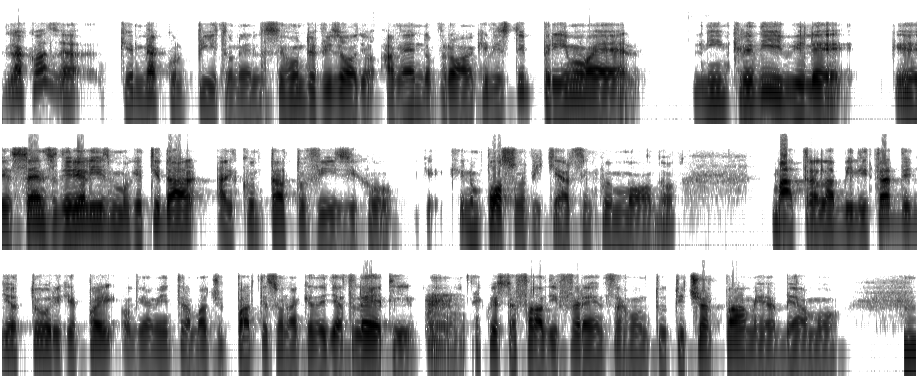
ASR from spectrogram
la cosa che mi ha colpito nel secondo episodio, avendo però anche visto il primo, è l'incredibile eh, senso di realismo che ti dà al contatto fisico, che, che non possono picchiarsi in quel modo, ma tra l'abilità degli attori, che poi ovviamente la maggior parte sono anche degli atleti, e questa fa la differenza con tutti i ciarpami che abbiamo Mm.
